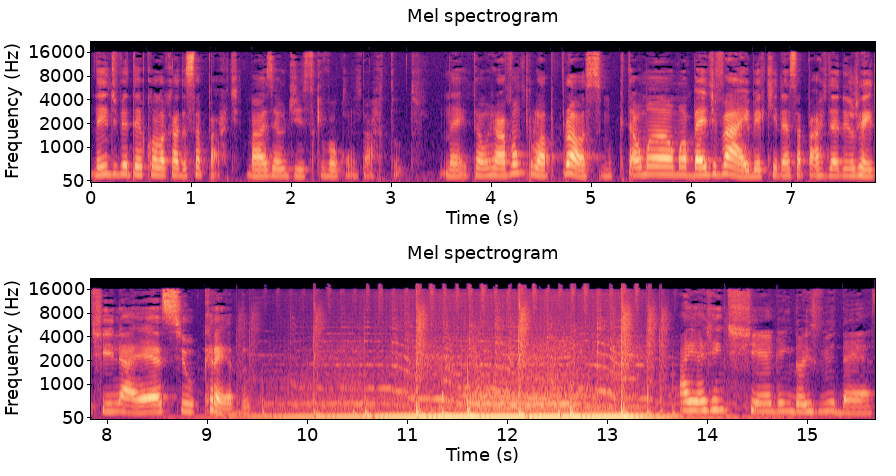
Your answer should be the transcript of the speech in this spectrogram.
Nem devia ter colocado essa parte. Mas eu disse que vou contar tudo. Né? Então já vamos pular pro próximo, que tá uma, uma bad vibe aqui nessa parte da Danilo Gentili, Aécio, Credo. Aí a gente chega em 2010.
